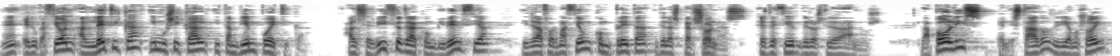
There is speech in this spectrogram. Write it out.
¿eh? Educación atlética y musical y también poética al servicio de la convivencia y de la formación completa de las personas, es decir, de los ciudadanos. La polis, el Estado, diríamos hoy,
